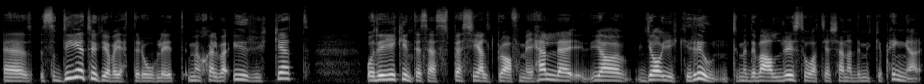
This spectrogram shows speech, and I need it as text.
eh, så det tyckte jag var jätteroligt. Men själva yrket, och det gick inte så här speciellt bra för mig heller. Jag, jag gick runt men det var aldrig så att jag tjänade mycket pengar.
